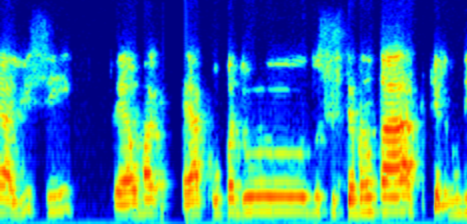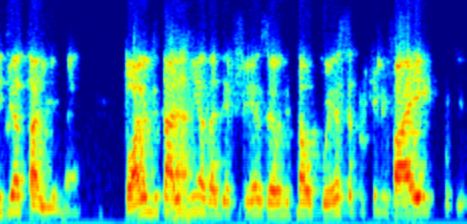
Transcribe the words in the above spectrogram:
é, ali sim é, uma, é a culpa do, do sistema não tá, porque ele não devia estar tá ali, né? Tu olha onde está é. a linha da defesa, onde está o Cuesta, porque ele vai. Porque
